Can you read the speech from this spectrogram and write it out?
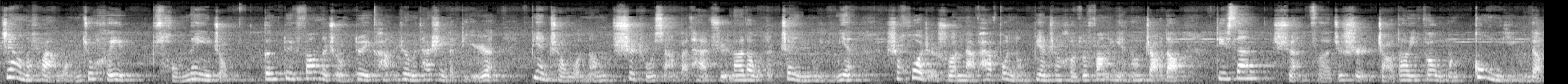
这样的话，我们就可以从那一种跟对方的这种对抗，认为他是你的敌人，变成我能试图想把他去拉到我的阵营里面，是或者说哪怕不能变成合作方，也能找到第三选择，就是找到一个我们共赢的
